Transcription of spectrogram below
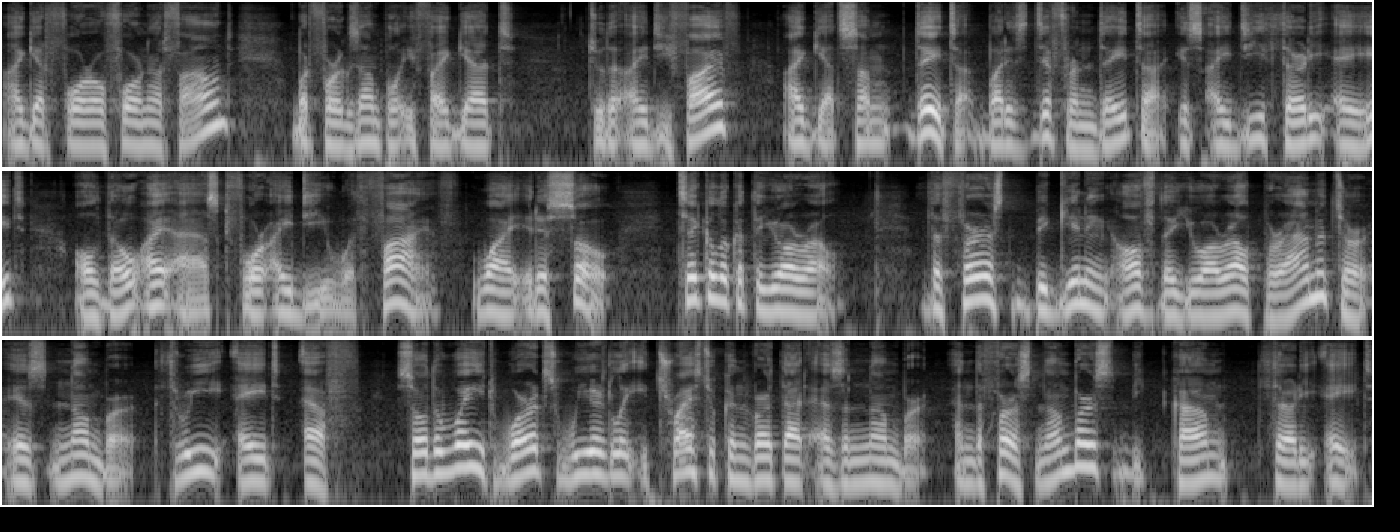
I get 404 not found. But for example, if I get to the ID 5, I get some data, but it's different data. It's ID 38, although I asked for ID with 5. Why it is so? Take a look at the URL. The first beginning of the URL parameter is number 38F. So the way it works, weirdly, it tries to convert that as a number, and the first numbers become 38.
